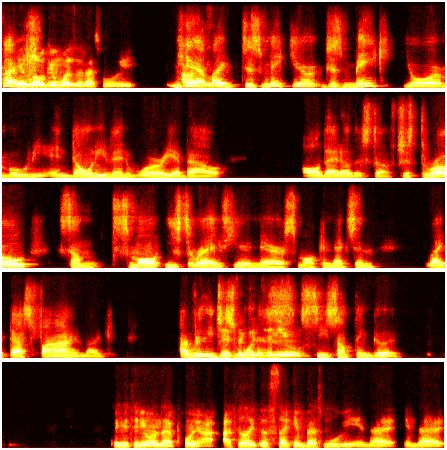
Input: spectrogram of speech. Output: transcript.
like, yeah, Logan was the best movie. Honestly. Yeah, like just make your just make your movie and don't even worry about all that other stuff. Just throw some small Easter eggs here and there, small connection. Like that's fine. Like I really just want to see something good. To continue on that point, I, I feel like the second best movie in that in that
